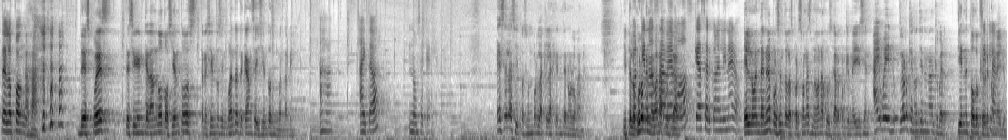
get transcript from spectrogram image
te lo pongo. Ajá. Después te siguen quedando 200, 350, te quedan 650 mil. Ajá. Ahí te va. No sé qué. Esa es la situación por la que la gente no lo gana. Y te lo Porque juro que no me van a juzgar. sabemos qué hacer con el dinero. El 99% de las personas me van a juzgar porque me dicen, ay, güey, claro que no tiene nada que ver. Tiene todo que Sí, ver claro. con ello.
